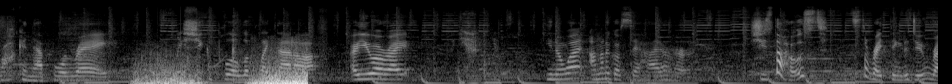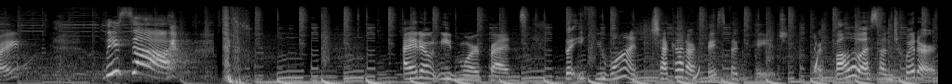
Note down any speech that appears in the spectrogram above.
rocking that beret. least she could pull a look like that off. Are you all right? You know what? I'm gonna go say hi to her. She's the host. It's the right thing to do, right? Lisa! I don't need more friends, but if you want, check out our Facebook page or follow us on Twitter.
